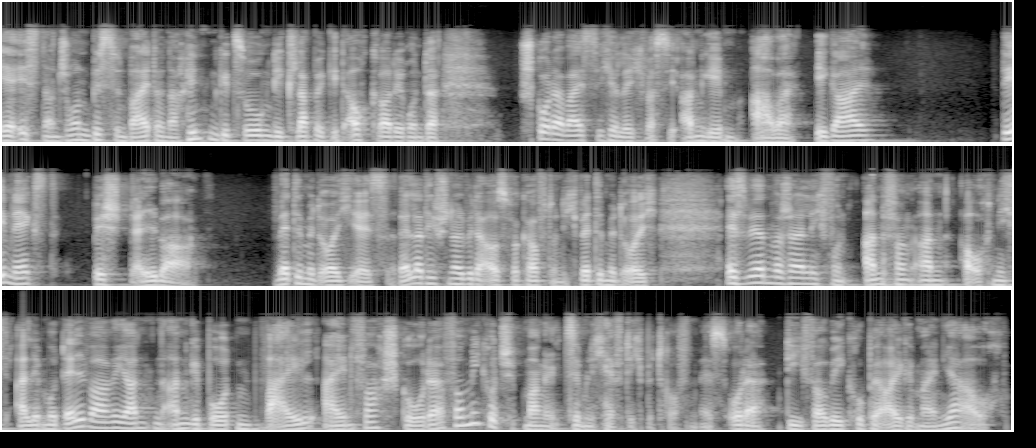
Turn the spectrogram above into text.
Er ist dann schon ein bisschen weiter nach hinten gezogen. Die Klappe geht auch gerade runter. Skoda weiß sicherlich, was sie angeben, aber egal. Demnächst bestellbar. Wette mit euch, er ist relativ schnell wieder ausverkauft und ich wette mit euch, es werden wahrscheinlich von Anfang an auch nicht alle Modellvarianten angeboten, weil einfach Skoda vom Mikrochipmangel ziemlich heftig betroffen ist oder die VW-Gruppe allgemein ja auch.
